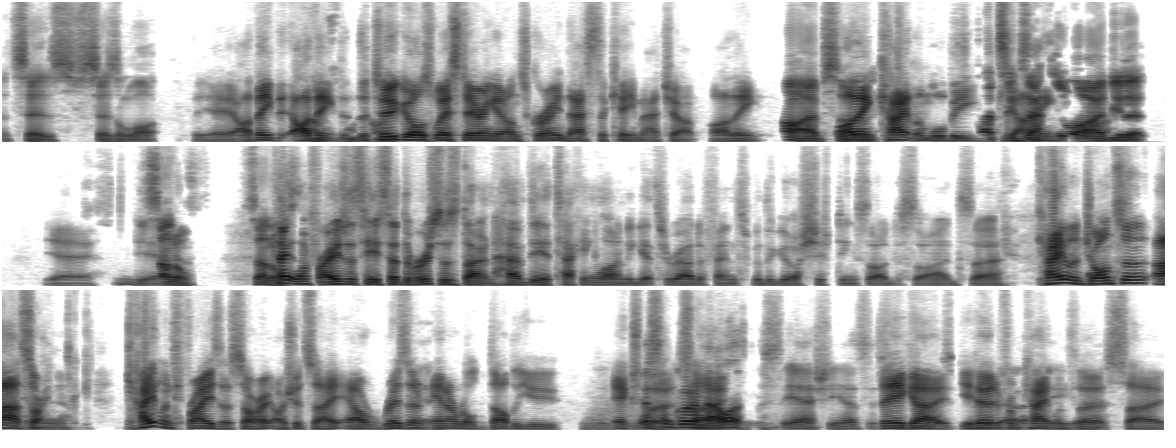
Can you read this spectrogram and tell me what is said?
It says says a lot. Yeah, I think I think the two girls we're staring at on screen. That's the key matchup. I think. Oh, absolutely. I think Caitlin will be. that's exactly why I did it. Yeah, yeah. Subtle, subtle. Caitlin Fraser's here said the Roosters don't have the attacking line to get through our defense with the girls shifting side to side. So Caitlin Johnson. Ah, sorry, yeah. Caitlin Fraser. Sorry, I should say our resident Yeah. NRLW expert. Yes, some good So, analysis. Yeah, she has. There you go. You heard it from Caitlin you go. first. So,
